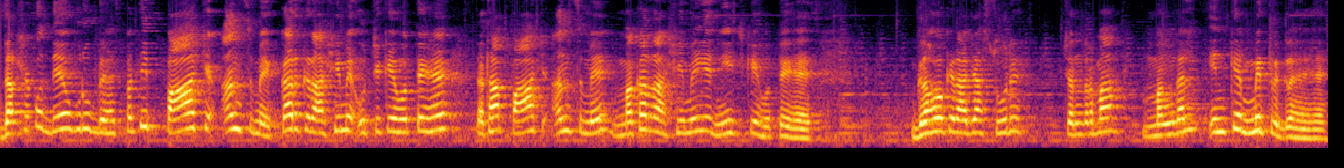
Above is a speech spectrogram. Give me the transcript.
दर्शकों, देवगुरु बृहस्पति पाँच अंश में कर्क राशि में उच्च के होते हैं तथा पाँच अंश में मकर राशि में ये नीच के होते हैं। ग्रहों के राजा सूर्य चंद्रमा, मंगल इनके मित्र ग्रह हैं।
